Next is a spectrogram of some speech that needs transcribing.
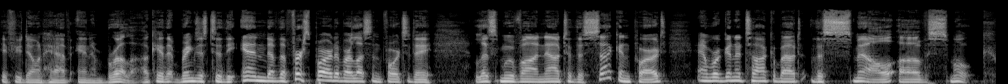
if you don't have an umbrella. Okay, that brings us to the end of the first part of our lesson for today. Let's move on now to the second part, and we're going to talk about the smell of smoke.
